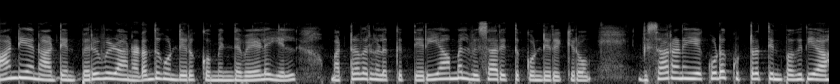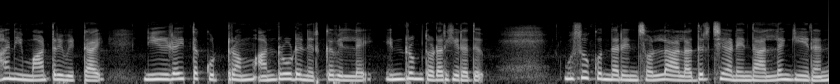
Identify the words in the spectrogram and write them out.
பாண்டிய நாட்டின் பெருவிழா நடந்து கொண்டிருக்கும் இந்த வேளையில் மற்றவர்களுக்கு தெரியாமல் விசாரித்து கொண்டிருக்கிறோம். விசாரணையை கூட குற்றத்தின் பகுதியாக நீ மாற்றிவிட்டாய். நீ இழைத்த குற்றம் அன்றோடு நிற்கவில்லை. இன்றும் தொடர்கிறது. முசுகுந்தரின் சொல்லால் அதிர்ச்சி அடைந்த அல்லங்கீரன்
